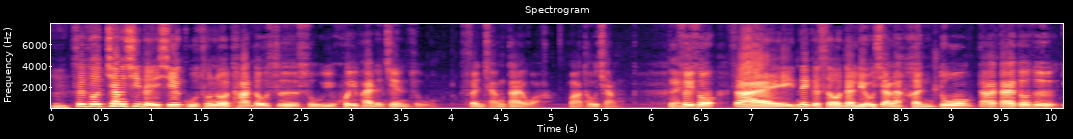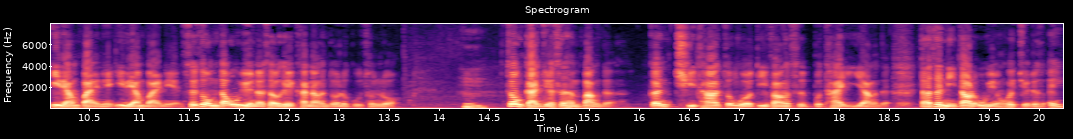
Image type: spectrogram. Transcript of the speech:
嗯，所以说江西的一些古村落，它都是属于徽派的建筑，粉墙黛瓦、马头墙。对所以说在那个时候，再留下来很多，大概大概都是一两百年，一两百年。所以说我们到婺源的时候，可以看到很多的古村落。嗯，这种感觉是很棒的，跟其他中国地方是不太一样的。但是你到了婺源，会觉得说，哎、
